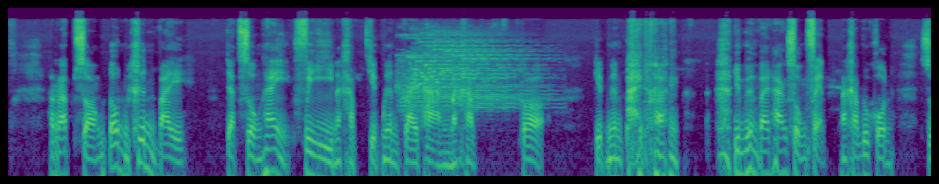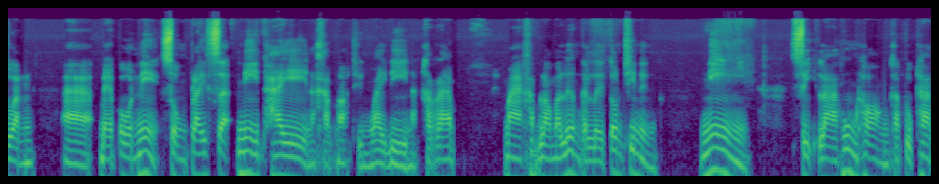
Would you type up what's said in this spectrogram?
20 รับ 2 ต้นขึ้นไปจัดส่งให้ฟรีนะครับ เก็บเงินปลายทางนะครับ ก็เก็บเงินปลายทาง เก็บเงินปลายทางส่งแฟดนะครับทุกคนส่วนแบบโอนนี่ส่งไปรษณีย์ไทยนะครับเนาะถึงไวดีนะครับ มาครับเรามาเริ่มกันเลยต้นที่หนึ่งนี่ศิลาหุ้มทองครับทุกท่าน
